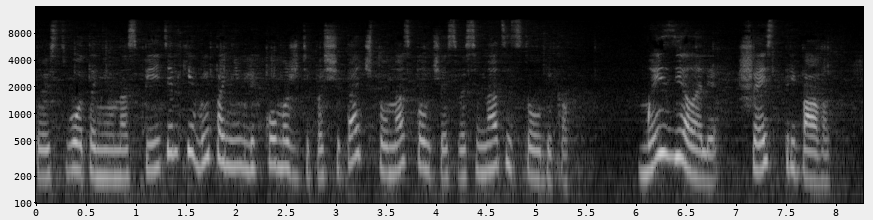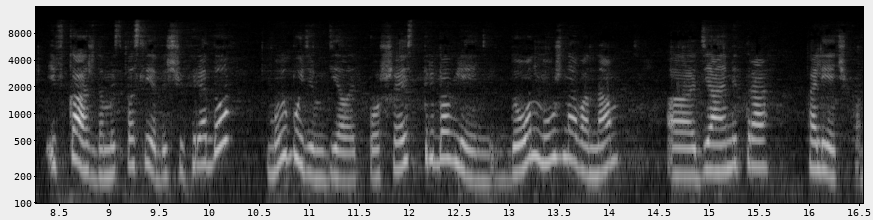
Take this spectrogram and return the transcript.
То есть вот они у нас петельки, вы по ним легко можете посчитать, что у нас получилось 18 столбиков. Мы сделали 6 прибавок. И в каждом из последующих рядов мы будем делать по 6 прибавлений до нужного нам э, диаметра колечка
